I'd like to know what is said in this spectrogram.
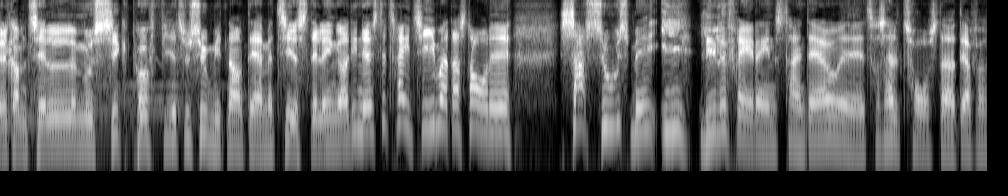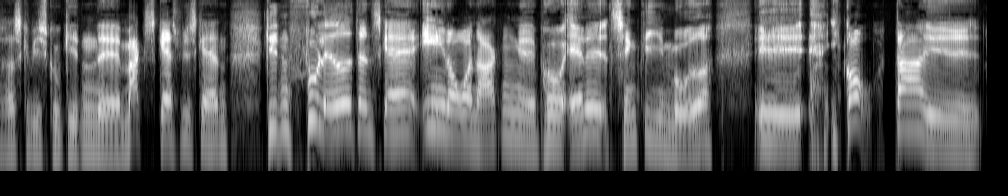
Velkommen til Musik på 24 Mit navn det er Mathias Stilling, og de næste tre timer, der står det saftsus med i lille fredagens tegn. Det er jo øh, trods alt torsdag, og derfor så skal vi skulle give den øh, max gas. Vi skal have den, give den fuld æde. Den skal have en over nakken øh, på alle tænkelige måder. Øh, I går, der øh,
